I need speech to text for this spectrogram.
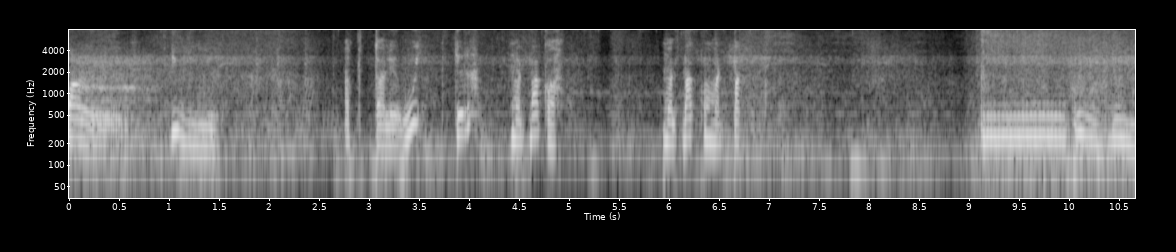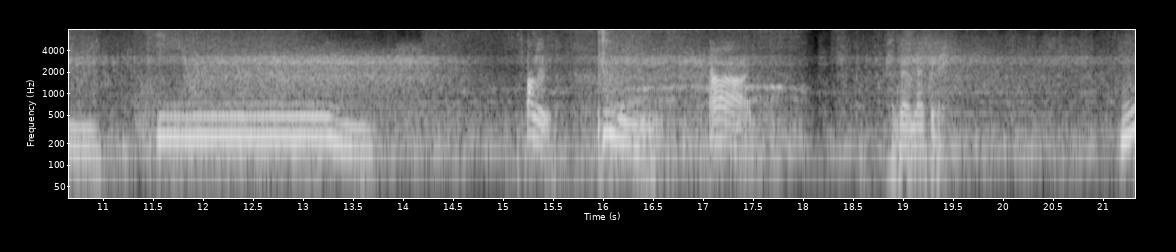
ปังปิ้วเอาต่อเลยอุ้ยเดี๋ยวนะหมัดบักก่อ หมัดบักหมัดบักปังอ่าไม่เป็นไรไม่เป็นไรวู้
